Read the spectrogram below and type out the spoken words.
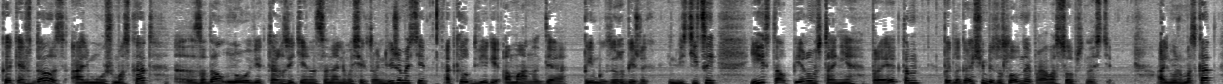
Как и ожидалось, Аль-Муш Маскат э, задал новый вектор развития национального сектора недвижимости, открыл двери Омана для прямых зарубежных инвестиций и стал первым в стране проектом, предлагающим безусловное право собственности. Аль-Муш Маскат –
